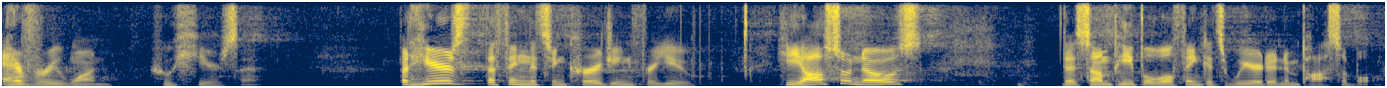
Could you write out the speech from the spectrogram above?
everyone who hears it. But here's the thing that's encouraging for you he also knows that some people will think it's weird and impossible,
